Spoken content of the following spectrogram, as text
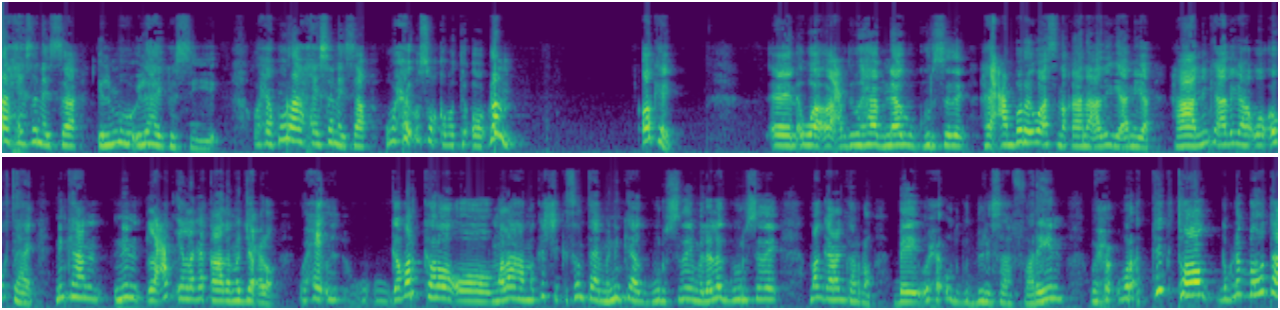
raaxaysanaysaa ilmuhu ilaahay ka siiyey. Waxay ku raaxaysanaysaa waxay u soo qabatay oo dhan. Okay waa cabdiwahaab naagu guursaday. Hay cambaroy waa isnaqaana adiga aniga. Haa ninka adiga waa og tahay. Ninkan nin lacag in laga qaado ma jeclo waxay gabar kale oo malaha ma ka shakisan tahay ma ninkaa guursaday ma lala guursaday ma garan karno. Bay waxay u gudbinaysaa fariin tiktok gabdho horta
